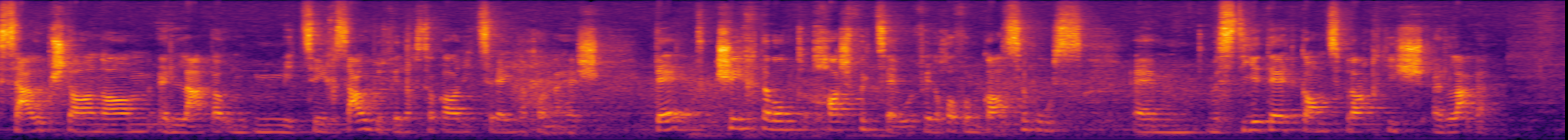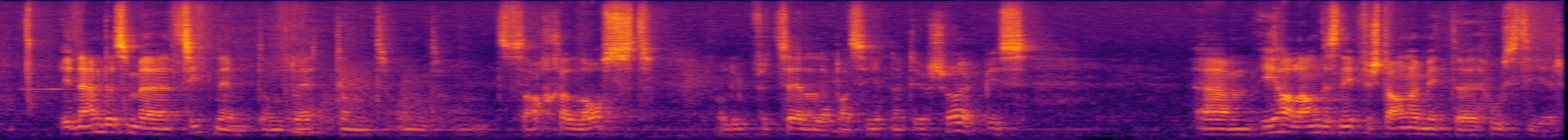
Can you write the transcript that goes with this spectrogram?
Selbstannahme erleben und mit sich selber vielleicht sogar ins Reine kommen hast dort Geschichten, die du kannst erzählen kannst, vielleicht auch vom Gassenbus, ähm, was die dort ganz praktisch erleben? Indem dass man Zeit nimmt und redet und, und, und Sachen lässt, die Leute erzählen, passiert natürlich schon etwas. Ähm, ich habe lange das nicht verstanden mit den Haustieren,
